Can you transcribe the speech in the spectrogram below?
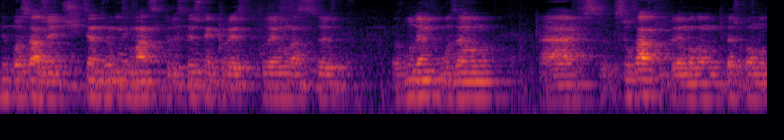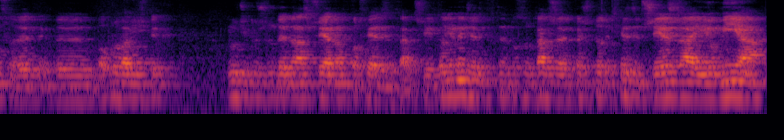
wyposażyć Centrum Informacji Turystycznej, które jest tutaj u nas w budynku muzeum, w w słuchawki, które mogą też pomóc y, jakby oprowadzić tych ludzi, którzy tutaj do nas przyjadą po twierdzy. Tak? Czyli to nie będzie w ten sposób tak, że ktoś do tej twierdzy przyjeżdża i omija,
